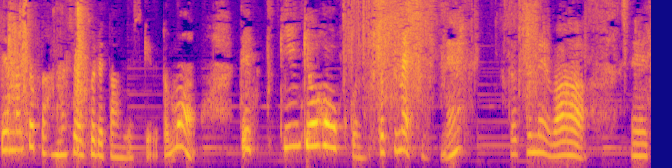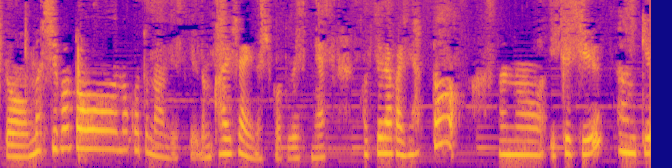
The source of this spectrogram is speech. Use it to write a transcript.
で、まあちょっと話はそれたんですけれども、で、近況報告の一つ目ですね。一つ目は、えっ、ー、と、まあ仕事のことなんですけれども、会社員の仕事ですね。こちらがやっと、あの、育休産休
